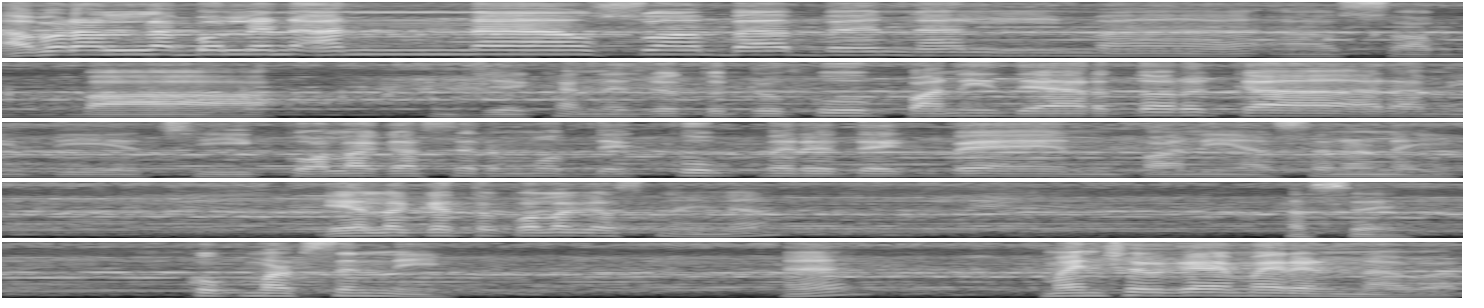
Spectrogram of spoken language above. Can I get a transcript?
আবার আল্লাহ বললেন, আন্না সাবাবনাল যেখানে যতটুকু পানি দেওয়ার দরকার আমি দিয়েছি। কলা গাছের মধ্যে কূপ মেরে দেখবেন, পানি আছে না নাই? এলাকায় তো কলা গাছ নাই না? আছে। কূপ মারছেন নি হ্যাঁ? মানুষের গায়ে মারেন না আবার।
